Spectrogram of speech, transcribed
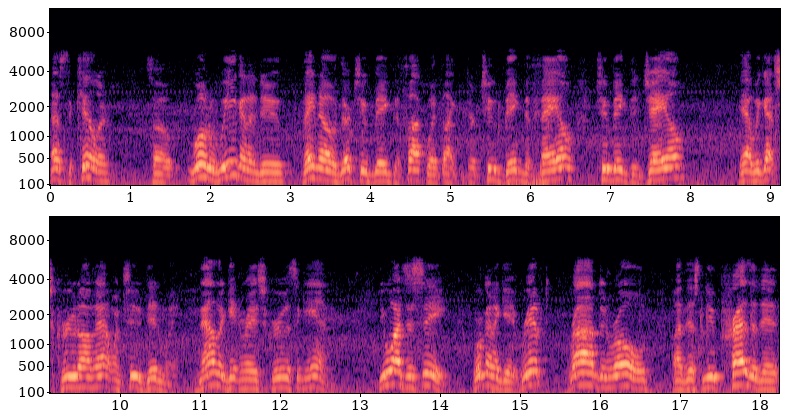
That's the killer. So what are we gonna do? They know they're too big to fuck with. Like they're too big to fail, too big to jail. Yeah, we got screwed on that one too, didn't we? Now they're getting ready to screw us again. You watch to see. We're gonna get ripped, robbed, and rolled by this new president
